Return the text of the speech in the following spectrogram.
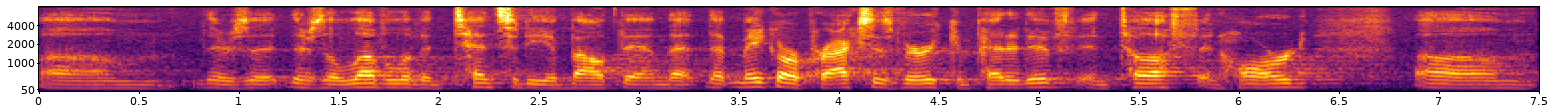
Um, there's a there's a level of intensity about them that, that make our practices very competitive and tough and hard. Um,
